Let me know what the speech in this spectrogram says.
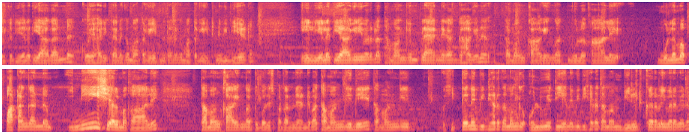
ඒක ලියල තියාගන්න. කොය හරි තැනක මතගේටන තැනක මතක හිටන විදිහට ඒ ලියල තියාගෙනවරලා තමන්ගෙන් ප්ලෑන් එකක් ගහගෙන තමන් කාගෙන්වත් මුල කාලේ මුලම පටන්ගන්න ඉනීශල්ම කාලේ තමන් කාගෙන්ගත් උපදෙස් පටන්න යන්නවා තමන්ගේ දේ තමන්ගේ හිතන විදිහට තමන්ගේ ඔලුවේ තියෙන විදිහට තමන් බිල්ඩ් කරල ඉවර වෙන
